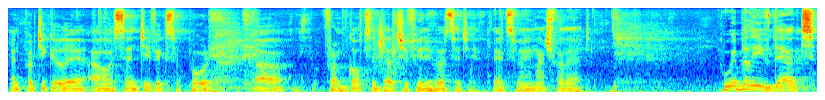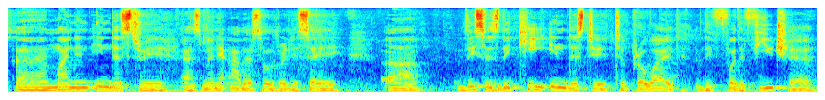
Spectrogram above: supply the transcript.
and particularly our scientific support uh, from Goce Delchev University. Thanks very much for that. We believe that uh, mining industry, as many others already say, uh, this is the key industry to provide the, for the future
